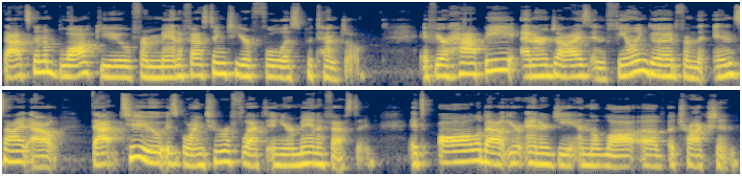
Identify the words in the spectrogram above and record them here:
that's going to block you from manifesting to your fullest potential. If you're happy, energized, and feeling good from the inside out, that too is going to reflect in your manifesting. It's all about your energy and the law of attraction.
